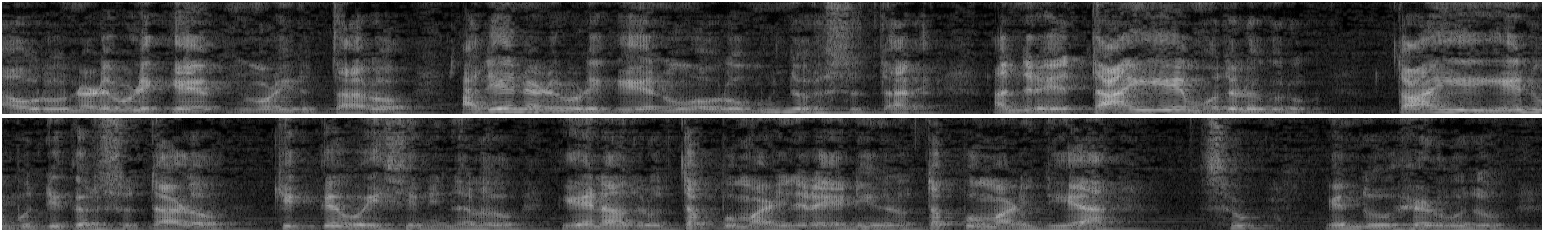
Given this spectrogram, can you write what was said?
ಅವರು ನಡವಳಿಕೆ ಇರುತ್ತಾರೋ ಅದೇ ನಡವಳಿಕೆಯನ್ನು ಅವರು ಮುಂದುವರಿಸುತ್ತಾರೆ. ಅಂದರೆ ತಾಯಿಯೇ ಮೊದಲ ಗುರು. ತಾಯಿ ಏನು ಬುದ್ಧಿ ಕಲಿಸುತ್ತಾಳೋ, ಚಿಕ್ಕ ವಯಸ್ಸಿನಿಂದಲೂ ಏನಾದರೂ ತಪ್ಪು ಮಾಡಿದರೆ ನೀನು ತಪ್ಪು ಮಾಡಿದ್ದೀಯಾ? ಸು, ಎಂದು ಹೇಳುವುದು.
